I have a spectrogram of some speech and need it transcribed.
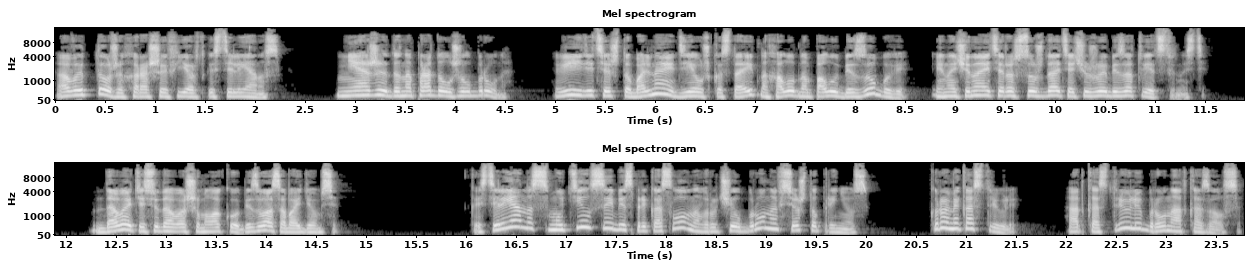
«А вы тоже хороши, Фьорд Кастельянос», — неожиданно продолжил Бруно. Видите, что больная девушка стоит на холодном полу без обуви и начинаете рассуждать о чужой безответственности. Давайте сюда ваше молоко, без вас обойдемся». Кастельянос смутился и беспрекословно вручил Бруно все, что принес. Кроме кастрюли. От кастрюли Бруно отказался.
